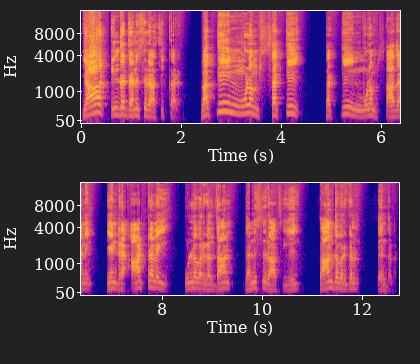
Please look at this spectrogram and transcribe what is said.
யார் இந்த தனுசு ராசிக்காரர்? பக்தியின் மூலம் சக்தி சக்தியின் மூலம் சாதனை என்ற ஆற்றலை உள்ளவர்கள்தான் தனுசு ராசியை சார்ந்தவர்கள் சேர்ந்தவர்.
